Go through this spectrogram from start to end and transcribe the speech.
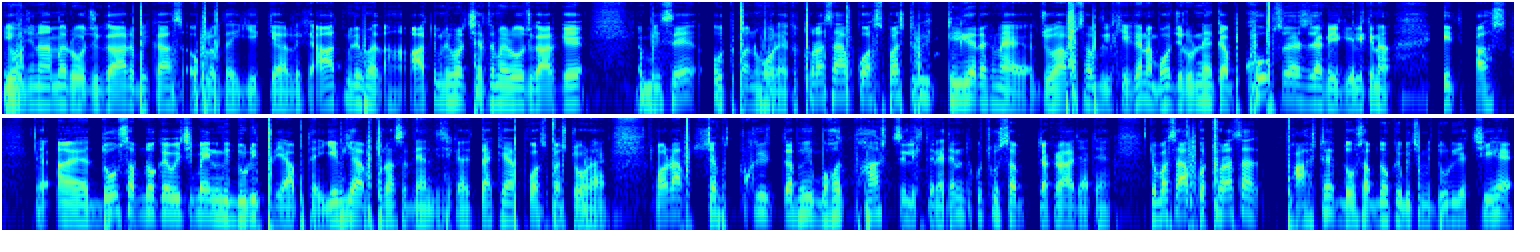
योजना में रोज़गार विकास उपलब्ध है ये क्या लिखे आत्मनिर्भर हाँ आत्मनिर्भर क्षेत्र में रोज़गार के विषय उत्पन्न हो रहे हैं। तो थोड़ा सा आपको स्पष्ट भी क्लियर रखना है जो आप शब्द लिखिएगा ना बहुत ज़रूरी है कि आप खूब सजा सजा लिखिए लेकिन ना दो शब्दों के बीच में इनकी दूरी पर्याप्त है ये भी आप थोड़ा सा ध्यान दीजिएगा ताकि आपको स्पष्ट हो रहा है। और आप जब तभी बहुत फास्ट से लिखते रहते हैं तो कुछ कुछ शब्द टकरा जाते हैं। तो बस आपको थोड़ा सा फास्ट है दो शब्दों के बीच में दूरी अच्छी है,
